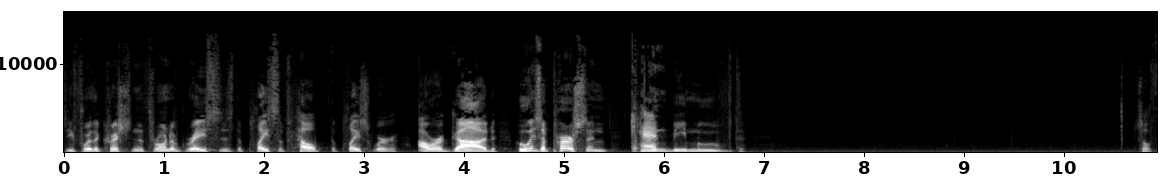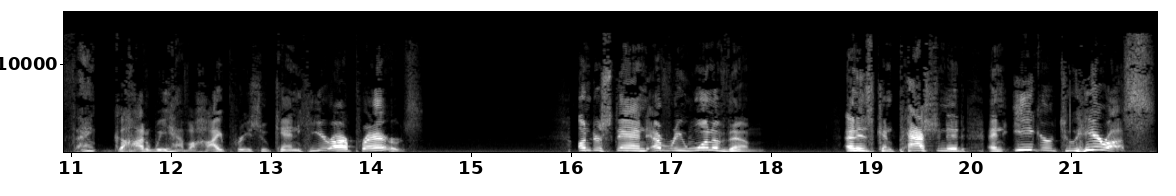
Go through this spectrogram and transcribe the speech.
See, for the Christian, the throne of grace is the place of help, the place where our God, who is a person, can be moved. So thank God we have a high priest who can hear our prayers, understand every one of them, and is compassionate and eager to hear us.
